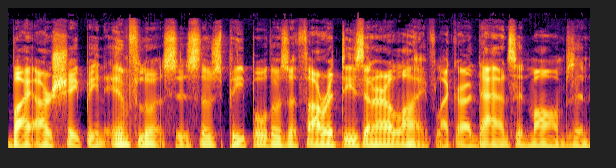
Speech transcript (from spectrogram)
by our shaping influences, those people, those authorities in our life, like our dads and moms and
